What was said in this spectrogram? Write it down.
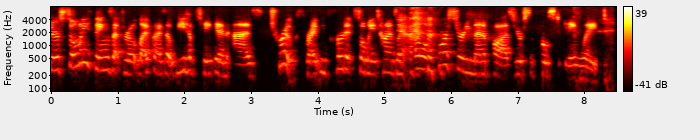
there's so many things that throughout life guys that we have taken as truth right? We've heard it so many times like yeah. oh of course during menopause you're supposed to gain weight.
